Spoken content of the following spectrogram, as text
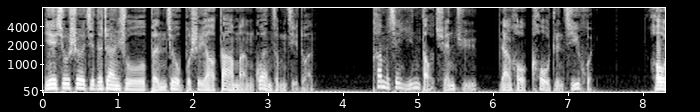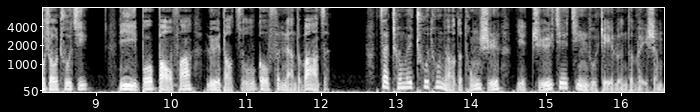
叶修设计的战术本就不是要大满贯这么极端，他们先引导全局，然后扣准机会，后手出击，一波爆发，掠到足够分量的袜子，在成为出头鸟的同时，也直接进入这一轮的尾声。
